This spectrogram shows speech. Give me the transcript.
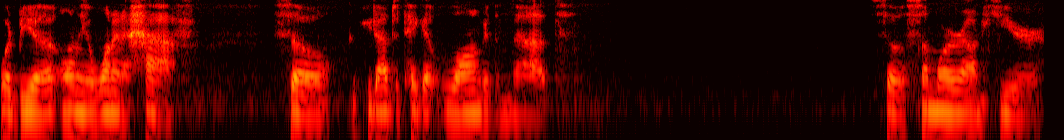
would be a, only a one and a half. So you'd have to take it longer than that. So somewhere around here.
